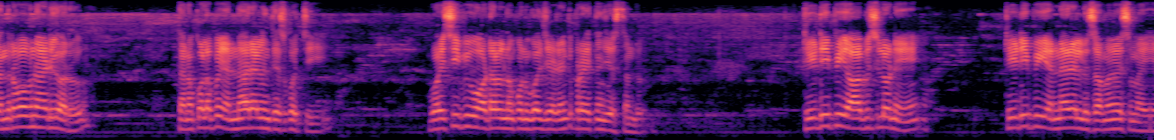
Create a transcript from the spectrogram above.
చంద్రబాబు నాయుడు గారు తన కులపై ఎన్ఆర్ఐలను తీసుకొచ్చి వైసీపీ ఓటర్లను కొనుగోలు చేయడానికి ప్రయత్నం చేస్తుండు. టీడీపీ ఆఫీసులోనే టీడీపీ ఎన్ఆర్ఐలు సమావేశమై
